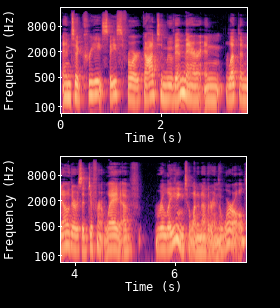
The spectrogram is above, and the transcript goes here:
And to create space for God to move in there and let them know there is a different way of relating to one another in the world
